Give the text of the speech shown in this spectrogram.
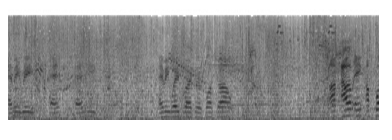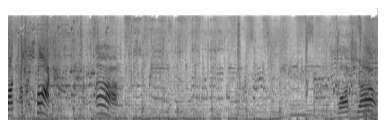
Emmy Reed. En Emmy. Emmy Wave Breaker. Watch out. I'm out of ink. I'm fucked. I'm fucked. Ah. Watch out.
